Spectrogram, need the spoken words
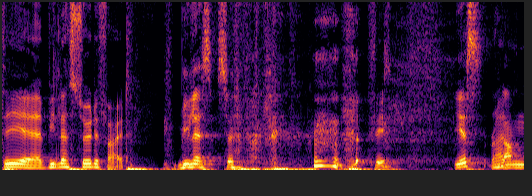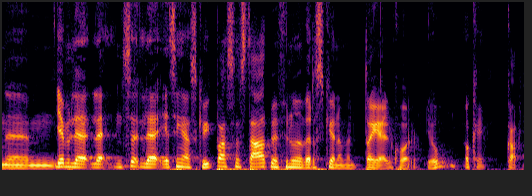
Det er Villa Certified. Vilas Certified. Fedt. Yes, Right. Nå, men, øh, Jamen, lad, lad, så, lad, jeg tænker, skal vi ikke bare så starte med at finde ud af, hvad der sker, når man drikker alkohol? jo. Okay, godt.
